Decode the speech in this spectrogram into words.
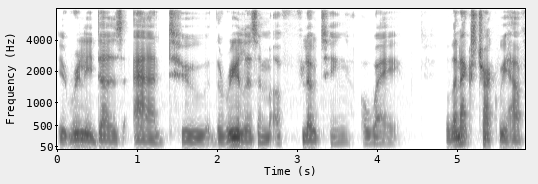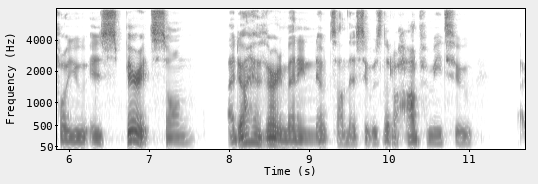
it really does add to the realism of Floating Away. Well, the next track we have for you is Spirit Song. I don't have very many notes on this. It was a little hard for me to uh,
